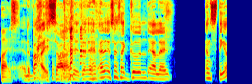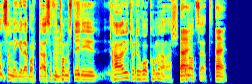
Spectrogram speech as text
Bajs. eller bajs. Ja, eller så så här, guld eller en sten som ligger där borta. Alltså för Mm. Tommy Steele är ju, han hade inte varit ihågkommen annars. Nej. På något sätt. Nej.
